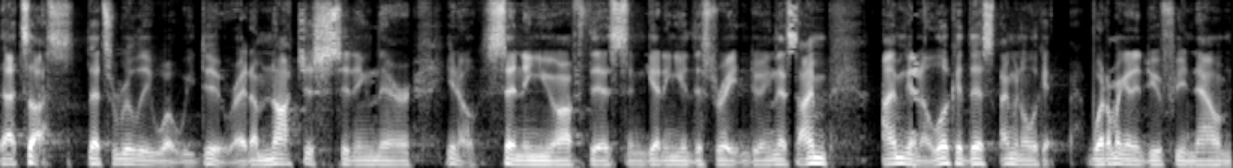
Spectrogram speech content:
That's us. That's really what we do, right? I'm not just sitting there, you know, sending you off this and getting you this rate and doing this. I'm I'm going to look at this. I'm going to look at what am I going to do for you now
